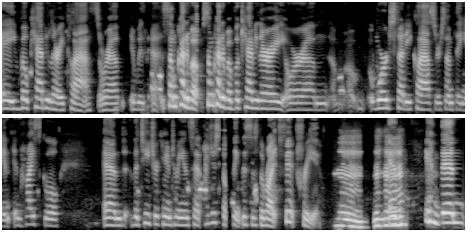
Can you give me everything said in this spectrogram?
a vocabulary class or a it was uh, some kind of a some kind of a vocabulary or um, a, a word study class or something in, in high school. And the teacher came to me and said, "I just don't think this is the right fit for you." Mm, mhm. and and then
